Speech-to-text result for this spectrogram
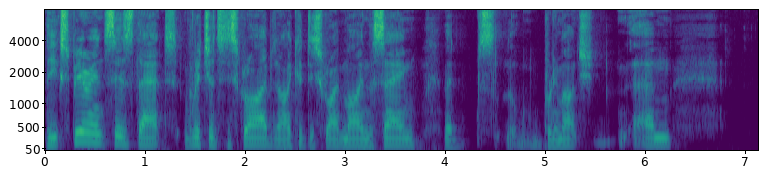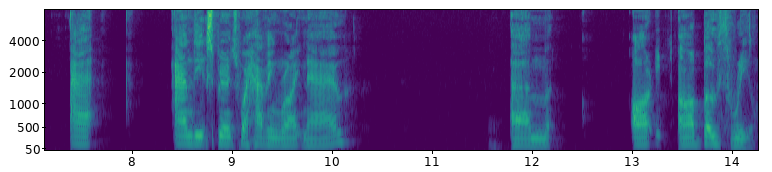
the experiences that Richard's described, and I could describe mine the same, that pretty much, um, uh, and the experience we're having right now, um, are are both real,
